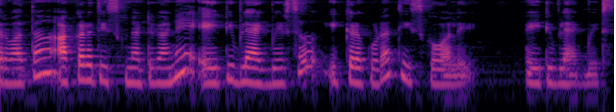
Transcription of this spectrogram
తర్వాత అక్కడ తీసుకున్నట్టుగానే ఎయిటీ బ్లాక్ బీడ్స్ ఇక్కడ కూడా తీసుకోవాలి. Eighty black beads.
